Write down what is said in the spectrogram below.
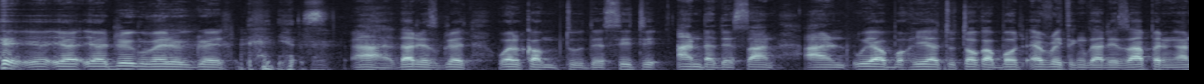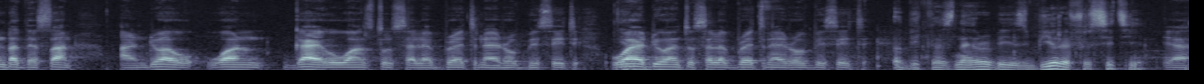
you're, you're doing very great. Yes. Ah, that is great. Welcome to the city under the sun. And we are here to talk about everything that is happening under the sun. And you are one guy who wants to celebrate Nairobi City. Why do you want to celebrate Nairobi City? Because Nairobi is a beautiful city. Yeah.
